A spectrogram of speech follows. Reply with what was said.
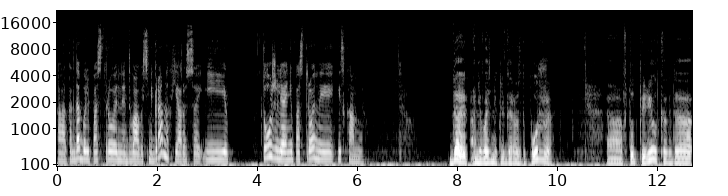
А, когда были построены два восьмигранных яруса, и тоже ли они построены из камня? Да, они возникли гораздо позже, а, в тот период, когда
